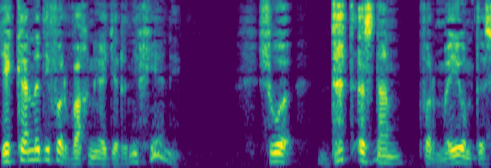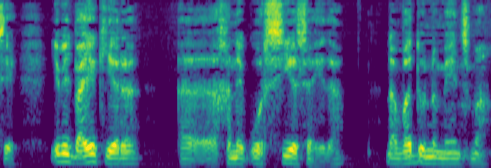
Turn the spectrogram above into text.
Jy kan dit nie verwag nie dat jy dit nie gee nie. So dit is dan vir my om te sê, jy weet baie kere uh, gaan ek oor see sê jy da. Nou wat doen 'n mens maar?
